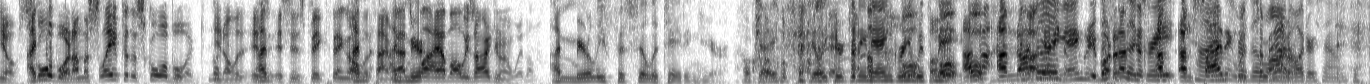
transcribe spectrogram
You know, scoreboard. I'm a slave to the scoreboard. you know, it's, I'm- his big thing all I'm- the time. I'm That's mer- why I'm always arguing with him. I'm merely facilitating here. Oh, okay, Oh, okay. I feel like you're getting angry Oh, with oh, me. oh, I'm not, I'm not getting like angry about it. I'm is a just I'm, great I'm time siding for with the Tamara. Order sound.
